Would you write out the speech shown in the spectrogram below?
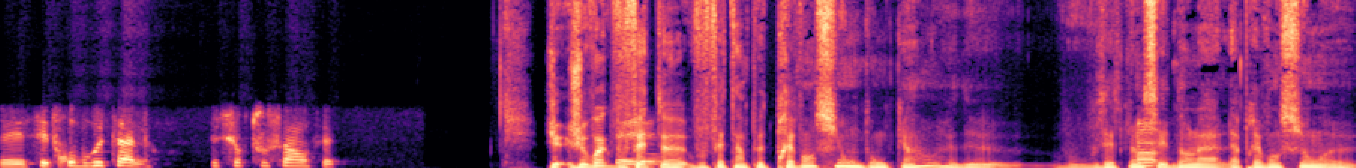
C'est trop brutal. C'est surtout ça, en fait. Je, vois que vous faites, euh, vous faites un peu de prévention, donc. Hein, vous vous êtes lancé mm. dans la, prévention. Euh.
